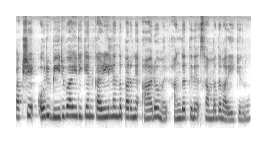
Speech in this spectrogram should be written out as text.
പക്ഷേ ഒരു ഭീരുവായിരിക്കാൻ കഴിയില്ലെന്ന് പറഞ്ഞ് ആരോമൽ അംഗത്തിന് സമ്മതം അറിയിക്കുന്നു.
